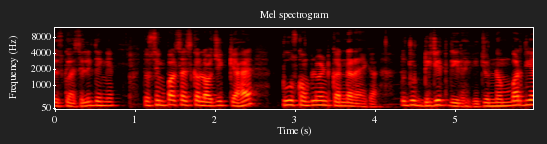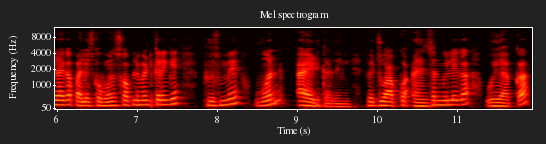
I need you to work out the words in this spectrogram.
तो इसको ऐसे लिख देंगे। तो सिंपल सा इसका लॉजिक क्या है? टूस कॉम्प्लीमेंट करना रहेगा। तो जो डिजिट दी रहेगी, जो नंबर दिया रहेगा, पहले उसको वंस कॉम्प्लीमेंट करेंगे, फिर उसमें वन ऐड कर देंगे। फिर जो आपको आंसर मिलेगा, वही आपका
